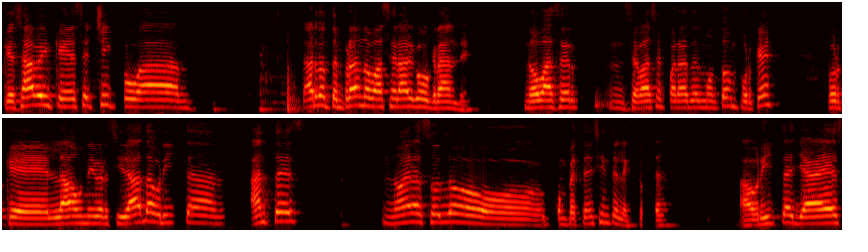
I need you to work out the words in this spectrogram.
que saben que ese chico va, tarde o temprano va a ser algo grande. No va a ser, se va a separar del montón. ¿Por qué? Porque la universidad ahorita, antes no era solo competencia intelectual. Ahorita ya es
